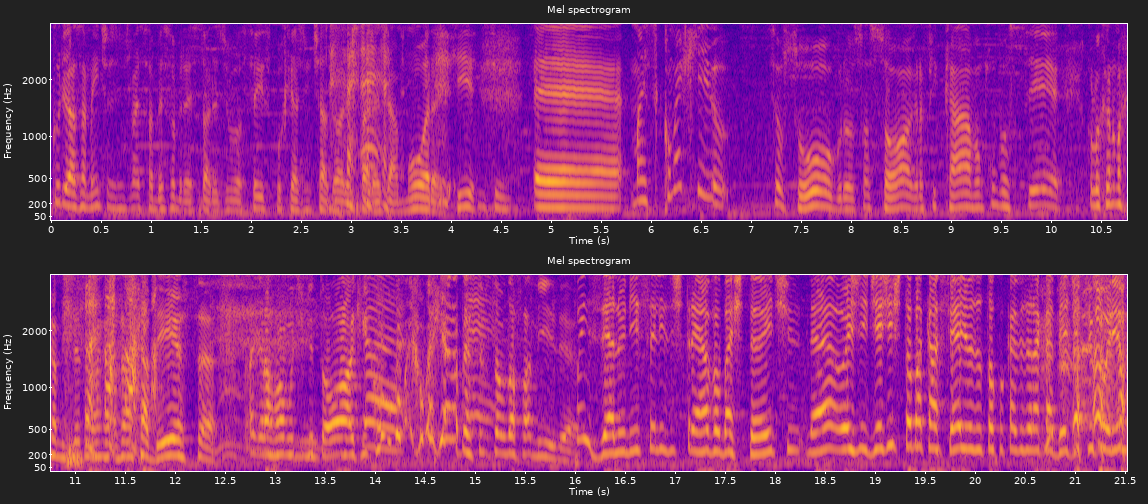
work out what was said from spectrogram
curiosamente, a gente vai saber sobre a história de vocês, porque a gente adora histórias de amor aqui. Sim. É, mas como é que seu sogro, sua sogra ficavam com você, colocando uma camiseta na, na cabeça pra gravar um TikTok? Cara, como, como é- como é que era a percepção da família? Pois é, no início eles estranhavam bastante, né? Hoje em dia a gente toma café, às vezes eu tô com a camisa na cabeça de figurino,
